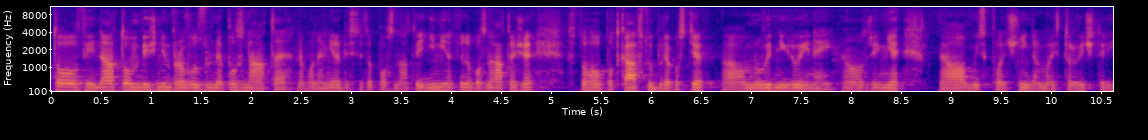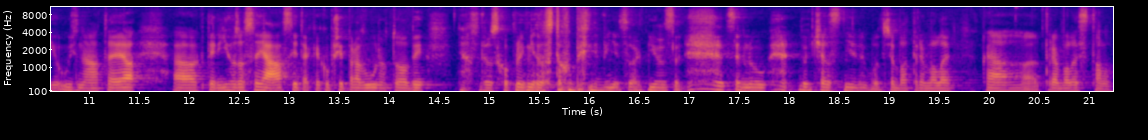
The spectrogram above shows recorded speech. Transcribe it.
to vy na tom běžném provozu nepoznáte, nebo neměli byste to poznat. Jediný, na to poznáte, že z toho podcastu bude prostě mluvit někdo jiný. No, zřejmě můj společník Dan Majstorovič, který ho už znáte a, který ho zase já si tak jako připravuju na to, aby byl schopný mě zastoupit, kdyby něco takového se, se mnou dočasně nebo třeba trvale, trvale stalo.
